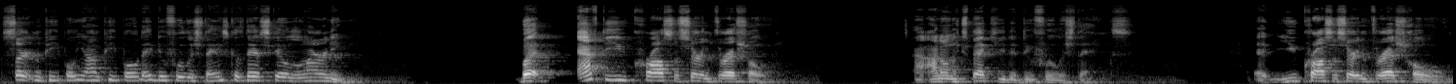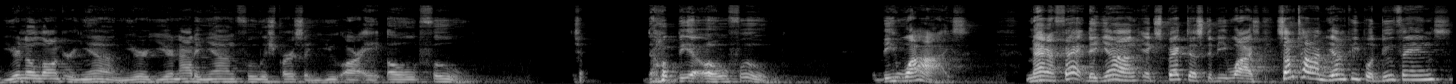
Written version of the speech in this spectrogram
certain people, young people, they do foolish things because they're still learning. But after you cross a certain threshold, I don't expect you to do foolish things. You cross a certain threshold, you're no longer young. You're you're not a young foolish person. You are a old fool. Don't be an old fool. Be wise. Matter of fact, the young expect us to be wise. Sometimes young people do things.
